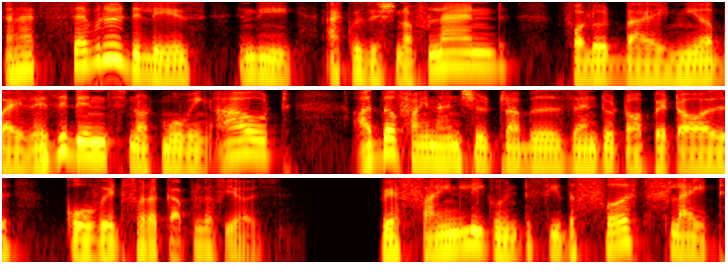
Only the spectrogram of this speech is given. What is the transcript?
and had several delays in the acquisition of land, followed by nearby residents not moving out, other financial troubles, and to top it all, COVID for a couple of years we're finally going to see the first flight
